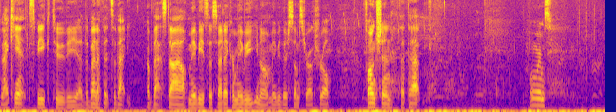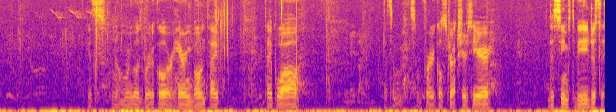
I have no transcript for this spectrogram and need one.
And I can't speak to the uh, the benefits of that of that style. Maybe it's aesthetic, or maybe you know, maybe there's some structural function that that forms. It's you know more of those vertical or herringbone type type wall. Got some some vertical structures here. This seems to be just a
